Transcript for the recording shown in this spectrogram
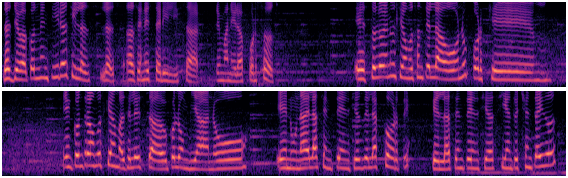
Las lleva con mentiras y las, las hacen esterilizar de manera forzosa. Esto lo denunciamos ante la ONU porque encontramos que además el Estado colombiano en una de las sentencias de la Corte, que es la sentencia 182,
